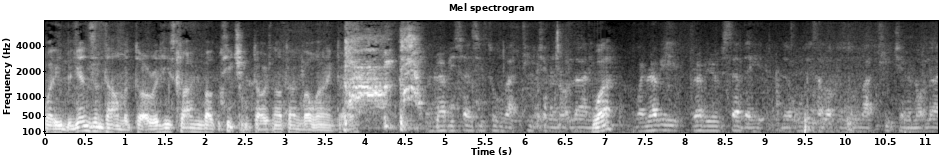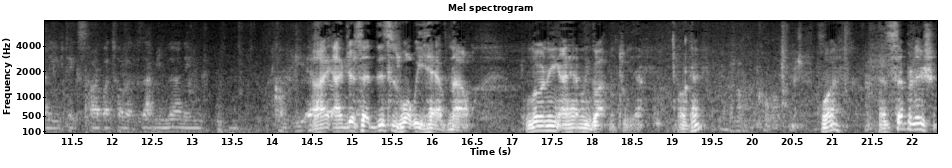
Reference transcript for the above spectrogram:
when he begins in Talmud Torah, he's talking about teaching Torah, he's not talking about learning Torah. When Rabbi says he's talking about teaching and not learning. What? When Rabbi Rabbi said that, he, that all these halachas are talking about teaching and not learning, he takes schar batola. Does that mean learning completely? I, I just said this is what we have now. Learning, I haven't gotten to yet. Okay. What? That's a separate issue.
